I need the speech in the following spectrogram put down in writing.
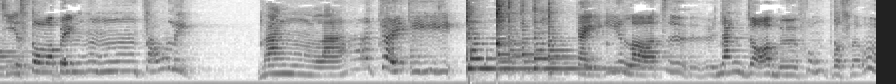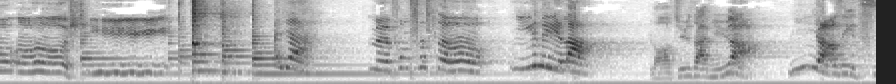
见少兵早来能拉开，给老子娘家满风不收心。哎呀，满风失手，你来啦。老朱大女啊，你也在吃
